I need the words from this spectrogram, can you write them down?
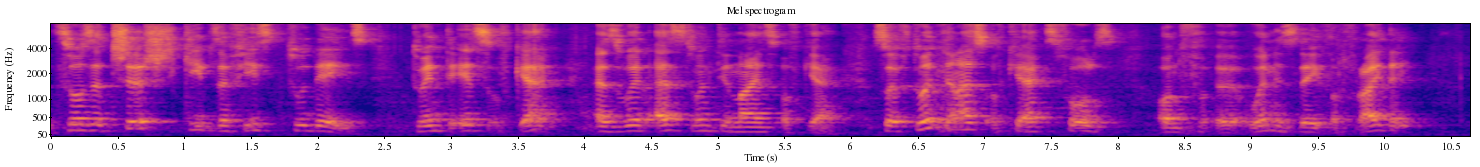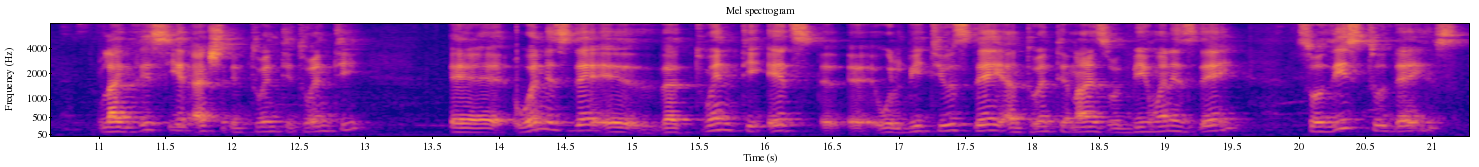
so the church keeps the feast two days, 28th of Kiak as well as 29th of Kiak. So if 29th of Kiak falls on uh, Wednesday or Friday, like this year actually in 2020, uh, Wednesday, uh, the 28th uh, will be Tuesday and 29th will be Wednesday. So these two days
